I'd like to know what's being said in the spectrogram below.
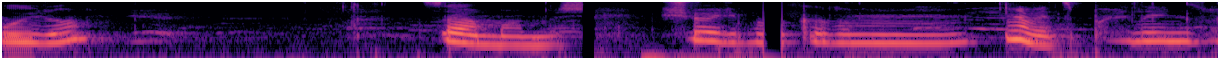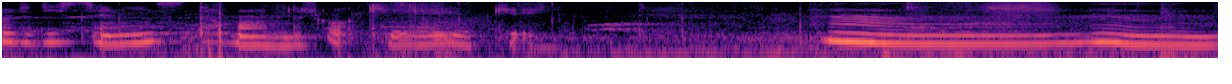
Buyurun. Tamamdır. Şöyle bakalım. Evet paralarınızı ödediyseniz tamamdır. Okey okey. Hmm, hmm.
